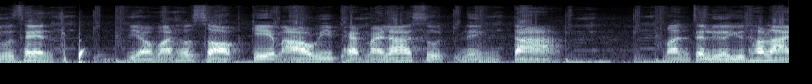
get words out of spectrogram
34%เดี๋ยวมาทดสอบเกม RV p a d ใหม่ล่าสุด 1 ตา มันจะเหลืออยู่เท่าไหร่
